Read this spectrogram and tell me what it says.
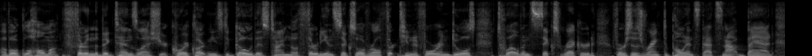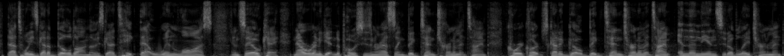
of Oklahoma. Third in the Big Tens last year. Corey Clark needs to go this time though. 30 and 6 overall, 13 and 4 in duels, 12 and 6 record versus ranked opponents. That's not bad. That's what he's got to build on though. He's got to take that win loss and say, okay, now we're going to get into postseason wrestling. Big Ten Ten tournament time. Corey Clark's got to go. Big Ten tournament time, and then the NCAA tournament.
